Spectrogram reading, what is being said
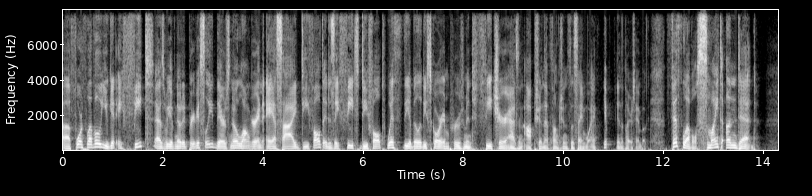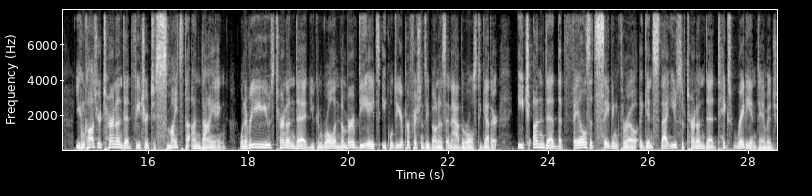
Uh, fourth level, you get a feat, as we have noted previously. There's no longer an ASI default. It is a feat default with the ability score improvement feature as an option that functions the same way. Yep, in the player's handbook. Fifth level, Smite Undead. You can cause your Turn Undead feature to smite the Undying. Whenever you use Turn Undead, you can roll a number of d8s equal to your proficiency bonus and add the rolls together. Each Undead that fails its saving throw against that use of Turn Undead takes radiant damage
